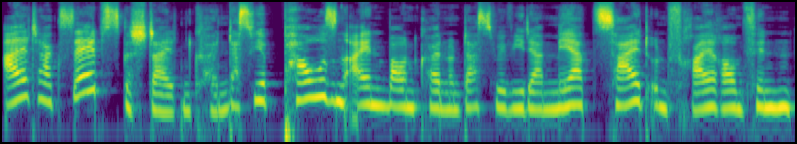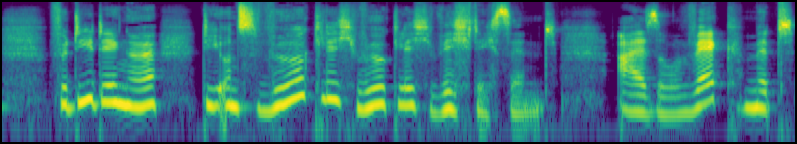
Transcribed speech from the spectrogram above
Alltag selbst gestalten können, dass wir Pausen einbauen können und dass wir wieder mehr Zeit und Freiraum finden für die Dinge, die uns wirklich, wirklich wichtig sind. Also weg mit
